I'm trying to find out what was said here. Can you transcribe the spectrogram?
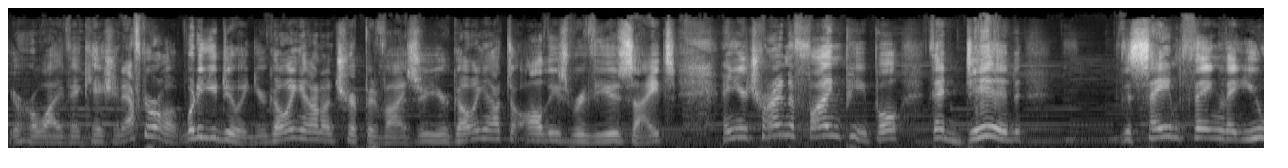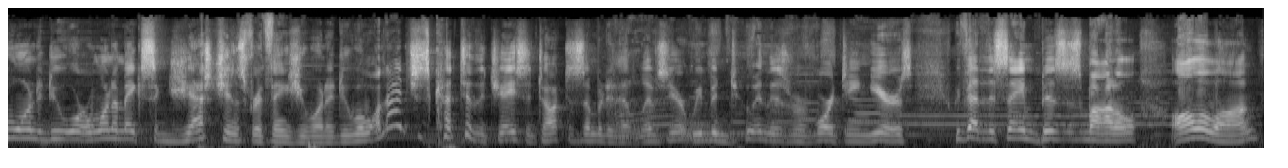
your Hawaii vacation. After all, what are you doing? You're going out on TripAdvisor, you're going out to all these review sites, and you're trying to find people that did the same thing that you want to do or want to make suggestions for things you want to do. Well, why not just cut to the chase and talk to somebody that lives here? We've been doing this for 14 years. We've had the same business model all along.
